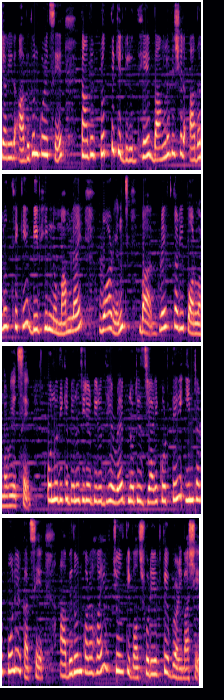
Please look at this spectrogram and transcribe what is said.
জারির আবেদন করেছে, তাদের প্রত্যেকের বিরুদ্ধে বাংলাদেশের আদালত থেকে বিভিন্ন মামলায় ওয়ারেন্ট বা গ্রেফতারি পরোয়ানা রয়েছে। অন্যদিকে বেনজিরের বিরুদ্ধে রেড নোটিশ জারি করতে ইন্টারপোলের কাছে আবেদন করা হয় চলতি বছরের ফেব্রুয়ারি মাসে।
